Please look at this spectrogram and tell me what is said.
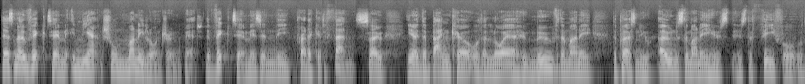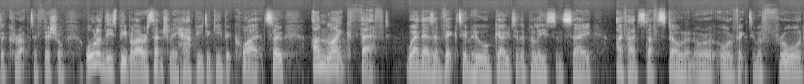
there's no victim in the actual money laundering bit. The victim is in the predicate offense. So, you know, the banker or the lawyer who move the money, the person who owns the money, who's, who's the thief or, or the corrupt official, all of these people are essentially happy to keep it quiet. So, unlike theft, where there's a victim who will go to the police and say, I've had stuff stolen, or, or a victim of fraud,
